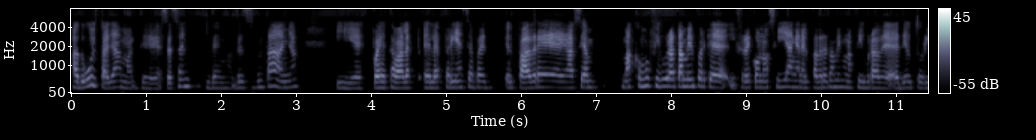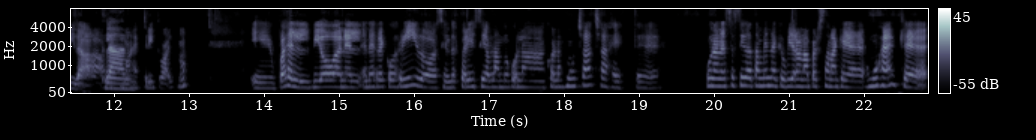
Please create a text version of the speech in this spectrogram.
adulta ya, de 60, de, de 60 años, y después estaba la, la, experiencia, pues el padre hacía más como figura también porque reconocían en el padre también una figura de, de autoridad más espiritual, ¿no? Eh, pues él vio en el, en el recorrido, haciendo experiencia y hablando con, la, con las muchachas, este, una necesidad también de que hubiera una persona que mujer que,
